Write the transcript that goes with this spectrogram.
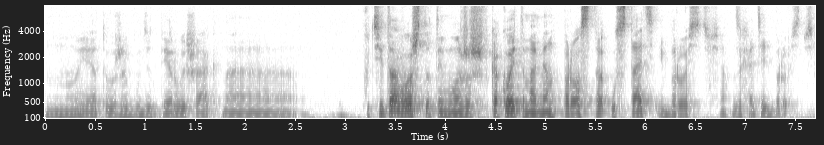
Ну и это уже будет первый шаг на пути того, что ты можешь в какой-то момент просто устать и бросить все, захотеть бросить все.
